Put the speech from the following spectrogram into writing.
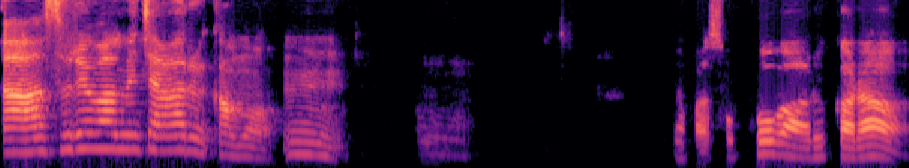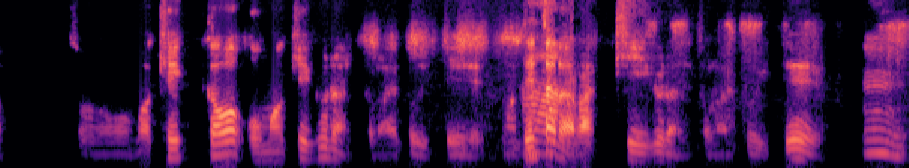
ああ、それはめちゃあるかも。うん。うん。だからそこがあるから、そのまあ、結果はおまけぐらいに捉えといて、まあ、出たらラッキーぐらいに捉えといて、うん。い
